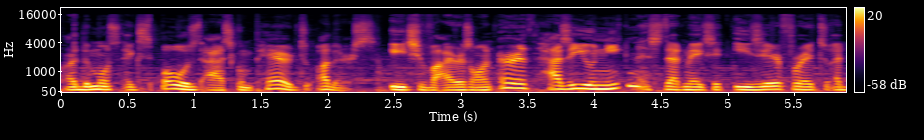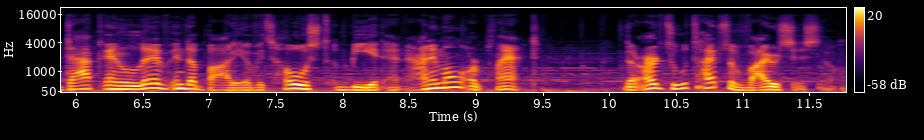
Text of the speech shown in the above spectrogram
are the most exposed as compared to others. Each virus on Earth has a uniqueness that makes it easier for it to adapt and live in the body of its host, be it an animal or plant. There are two types of viruses though,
